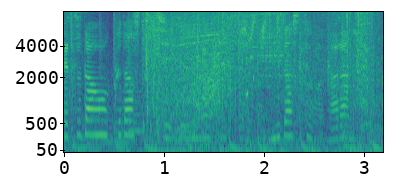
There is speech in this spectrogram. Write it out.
決断を下す自分の決意を乱してはならない。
